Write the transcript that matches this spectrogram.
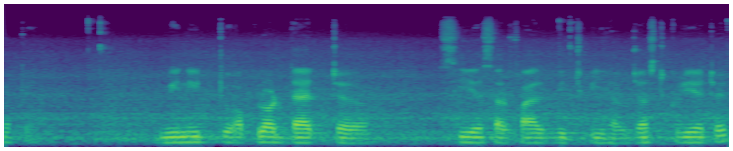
okay we need to upload that uh, CSR file which we have just created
